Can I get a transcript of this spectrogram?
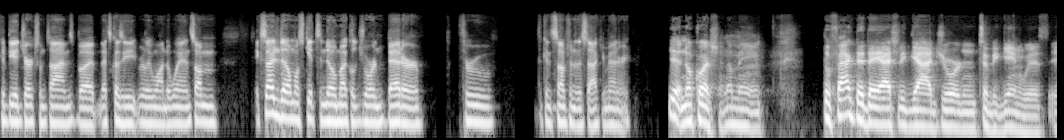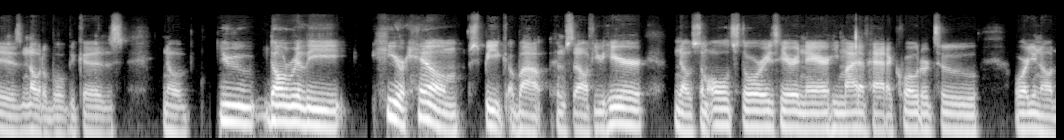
could be a jerk sometimes, but that's because he really wanted to win. So I'm excited to almost get to know Michael Jordan better through the consumption of this documentary. Yeah, no question. I mean, the fact that they actually got Jordan to begin with is notable because you know you don't really hear him speak about himself. You hear you know some old stories here and there. He might have had a quote or two or you know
